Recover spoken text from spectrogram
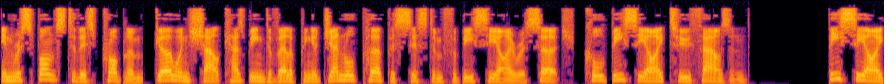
In response to this problem, Gerwin Schalk has been developing a general-purpose system for BCI research, called BCI 2000. BCI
